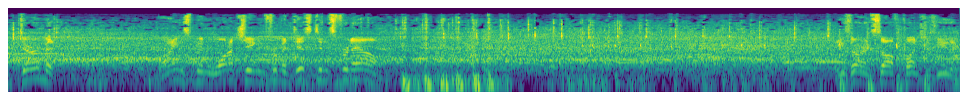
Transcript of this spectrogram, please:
MacDermid. Linesman watching from a distance for now. These aren't soft punches either.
